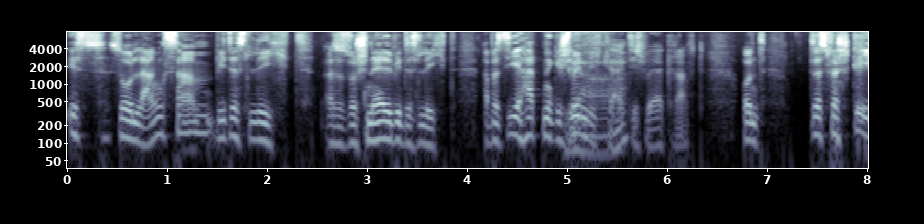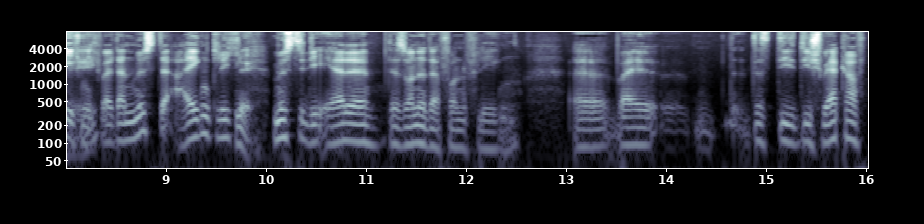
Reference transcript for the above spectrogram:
ist so langsam wie das Licht, also so schnell wie das Licht. Aber sie hat eine Geschwindigkeit, ja. die Schwerkraft. Und das verstehe ich nicht, weil dann müsste eigentlich, nee. müsste die Erde der Sonne davon fliegen. Äh, weil das, die, die Schwerkraft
